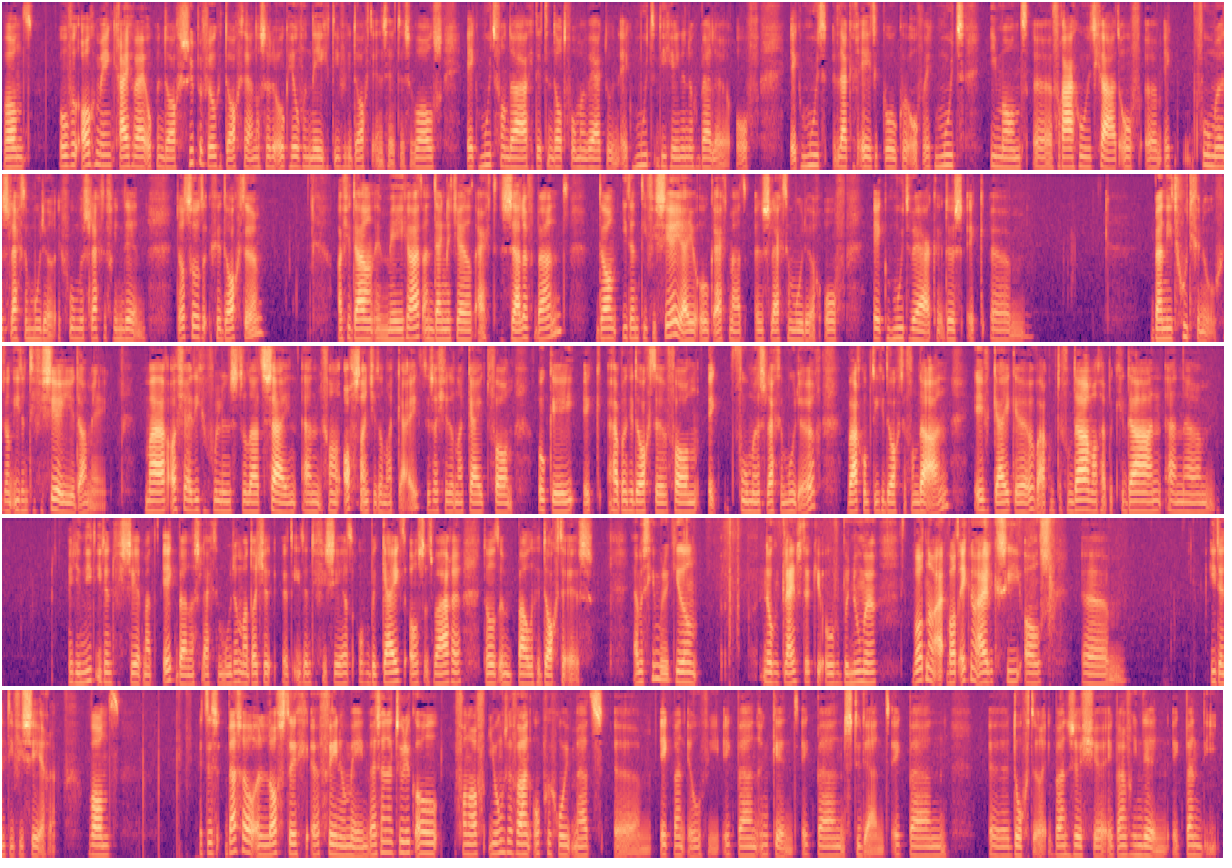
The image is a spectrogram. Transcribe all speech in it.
Want over het algemeen krijgen wij op een dag superveel gedachten en er zullen ook heel veel negatieve gedachten in zitten. Zoals ik moet vandaag dit en dat voor mijn werk doen. Ik moet diegene nog bellen. Of ik moet lekker eten koken. Of ik moet iemand uh, vragen hoe het gaat. Of um, ik voel me een slechte moeder. Ik voel me een slechte vriendin. Dat soort gedachten. Als je daar dan in meegaat en denkt dat jij dat echt zelf bent dan identificeer jij je ook echt met een slechte moeder of ik moet werken, dus ik ehm, ben niet goed genoeg. Dan identificeer je je daarmee. Maar als jij die gevoelens te laat zijn en van een afstandje ernaar kijkt, dus als je ernaar kijkt van oké, ik heb een gedachte van ik voel me een slechte moeder, waar komt die gedachte vandaan? Even kijken, waar komt het vandaan, wat heb ik gedaan en um, je niet identificeert met ik ben een slechte moeder, maar dat je het identificeert of bekijkt als het ware dat het een bepaalde gedachte is. En misschien moet ik hier dan nog een klein stukje over benoemen wat, nou, wat ik nou eigenlijk zie als ehm, identificeren. Want het is best wel een lastig uh, fenomeen. Wij zijn natuurlijk al vanaf jongs af aan opgegroeid met ehm, ik ben Ilvi, ik ben een kind, ik ben student, ik ben uh, dochter, ik ben zusje, ik ben vriendin, ik ben die.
